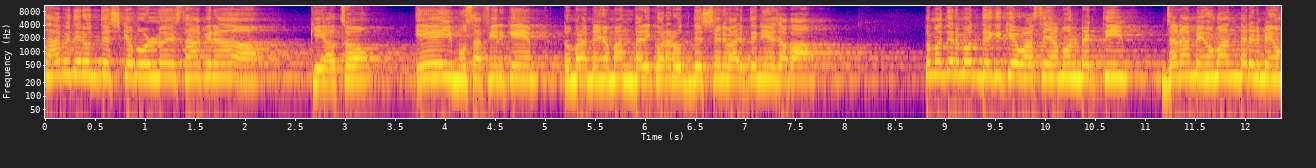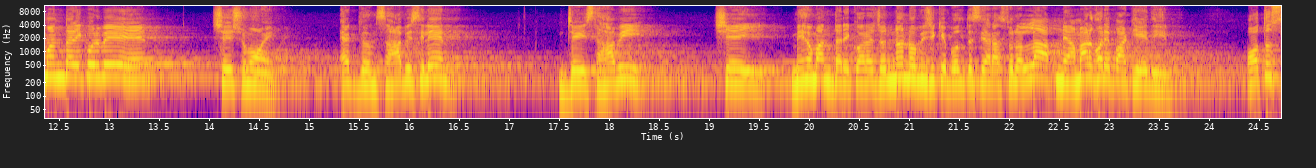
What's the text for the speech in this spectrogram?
সাহাবিদের উদ্দেশ্যকে বলল সাহাবিরা, কে আছো? এই মুসাফিরকে তোমরা মেহমানদারি করার উদ্দেশ্যে বাড়িতে নিয়ে যাবা। তোমাদের মধ্যে কি কেউ আছে এমন ব্যক্তি যারা মেহমানদারির মেহমানদারি করবে? সেই সময় একজন সাহাবি ছিলেন। যেই সাহাবি সেই মেহমানদারি করার জন্য নবীজিকে বলতেছি বলতেছে রাসুলাল্লাহ, আপনি আমার ঘরে পাঠিয়ে দিন। অথচ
